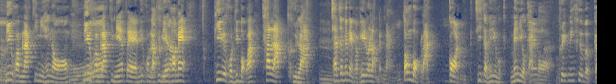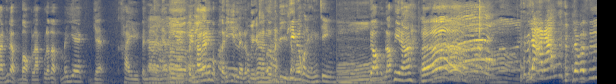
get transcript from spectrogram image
อนี่คือความรักที่มีให้น้อง โอ้ นี่คือความรักที่มีให้แฟน นี่คือความรักที่มีให้พ่อแม่ พี่เป็นคนที่บอกว่าถ้ารักคือรัก ฉันจะไม่แบ่งประเภทว่ารักแบบไหน ต้องบอกรัก ก่อนที่จะไม่มีไม่มีโอกาสบอก ทริคนี้คือแบบการที่แบบบอกรักแล้วแบบไม่แยกแยะใครเป็นอะไรเงี้ยเออ เป็นครั้งแรกที่ผมเคยได้ยินเลยแล้วผมเหมือนกันรู้สึกเออมันดีพี่เป็นคนจังอย่างนั้นจริงโอ้พี่ออฟผมรักพี่นะๆเออ อย่านะ อย่ามาซึ้ง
